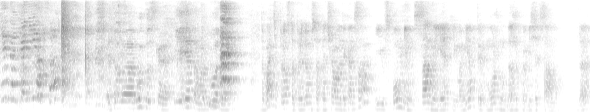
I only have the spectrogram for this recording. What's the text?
Это конец! Этого выпуска и этого года. Давайте просто пройдемся от начала до конца и вспомним самые яркие моменты, можно даже по месяцам. Да?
